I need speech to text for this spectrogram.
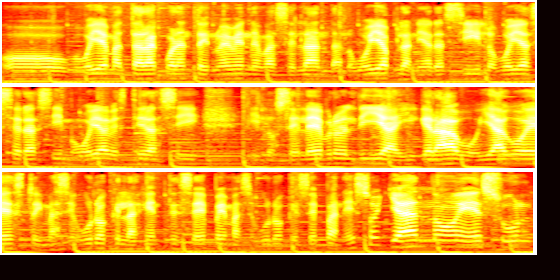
o voy a matar a 49 en Nueva Zelanda, lo voy a planear así, lo voy a hacer así, me voy a vestir así y lo celebro el día y grabo y hago esto y me aseguro que la gente sepa y me aseguro que sepan, eso ya no es un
